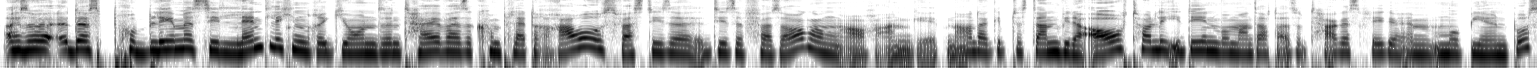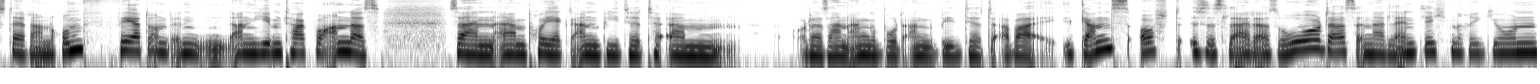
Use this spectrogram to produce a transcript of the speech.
Also äh, das Problem ist, die ländlichen Regionen sind teilweise komplett raus, was diese, diese Versorgung auch angeht. Ne? Da gibt es dann wieder auch tolle Ideen, wo man sagt, also Tagespflege im mobilen Bus, der dann rumfährt und in, an jedem Tag woanders sein ähm, Projekt anbietet. Ähm, oder sein Angebot angebietet. Aber ganz oft ist es leider so, dass in der ländlichen Region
